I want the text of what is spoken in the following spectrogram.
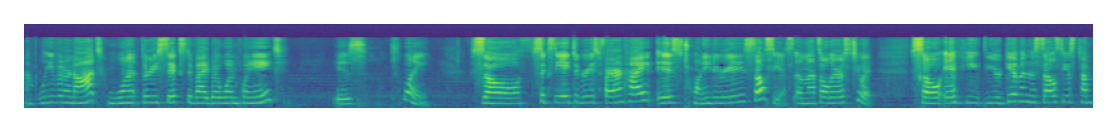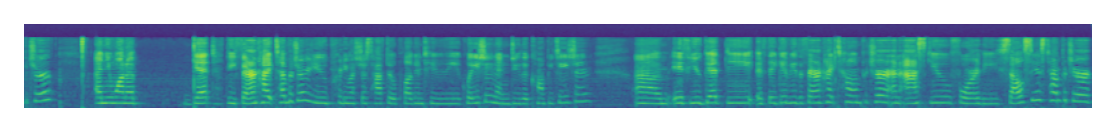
And believe it or not, 1, 36 divided by 1.8 is 20. So 68 degrees Fahrenheit is 20 degrees Celsius, and that's all there is to it. So if you, you're given the Celsius temperature, and you want to get the Fahrenheit temperature, you pretty much just have to plug into the equation and do the computation. Um, if you get the, if they give you the Fahrenheit temperature and ask you for the Celsius temperature,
